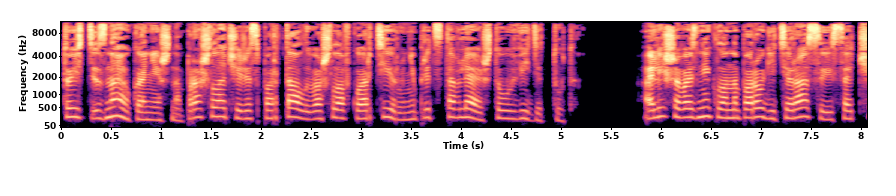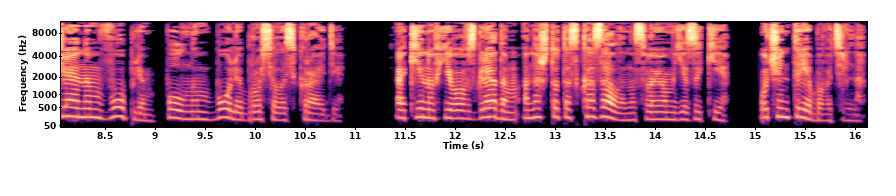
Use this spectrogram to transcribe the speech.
То есть знаю, конечно, прошла через портал и вошла в квартиру, не представляя, что увидит тут. Алиша возникла на пороге террасы и с отчаянным воплем, полным боли, бросилась к Райде. Окинув его взглядом, она что-то сказала на своем языке, очень требовательно.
